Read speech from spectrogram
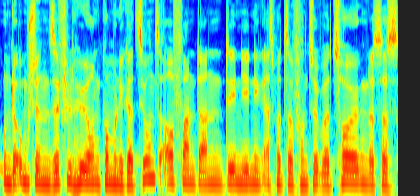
unter Umständen sehr viel höheren Kommunikationsaufwand, dann denjenigen erstmal davon zu überzeugen, dass das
